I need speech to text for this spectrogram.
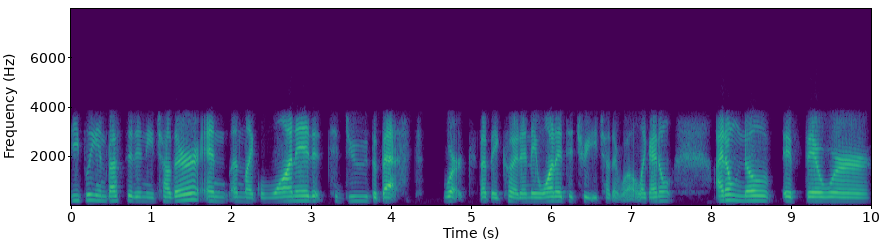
deeply invested in each other and and like wanted to do the best work that they could and they wanted to treat each other well like i don't i don't know if there were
